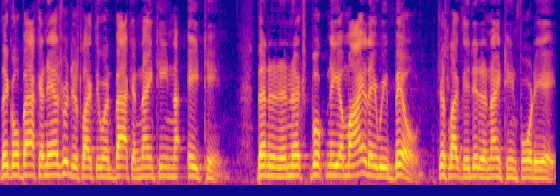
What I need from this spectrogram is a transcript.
They go back in Ezra just like they went back in 1918. Then in the next book, Nehemiah, they rebuild, just like they did in 1948.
